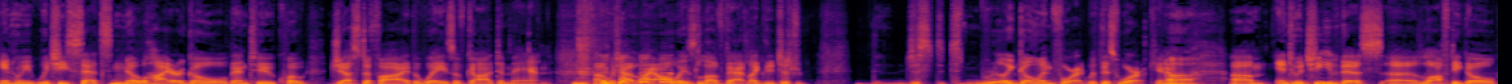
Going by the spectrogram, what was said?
in which he sets no higher goal than to, quote, justify the ways of God to man, uh, which I, I always love that. Like, it just just really going for it with this work, you know. Uh-huh. Um, and to achieve this uh, lofty goal,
